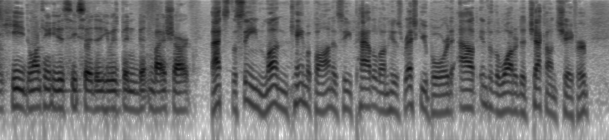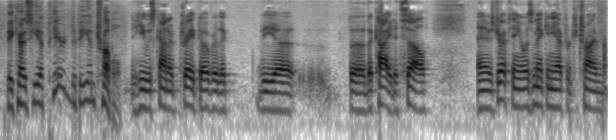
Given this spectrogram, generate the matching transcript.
He, the one thing he just he said that he was been bitten by a shark. That's the scene Lund came upon as he paddled on his rescue board out into the water to check on Schafer because he appeared to be in trouble. He was kind of draped over the the uh, the the kite itself, and it was drifting. It was making the effort to try and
